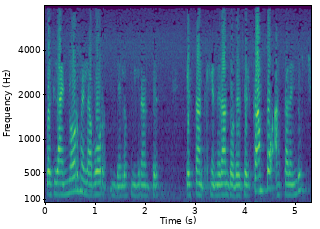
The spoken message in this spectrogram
pues la enorme labor de los migrantes que están generando desde el campo hasta la industria.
